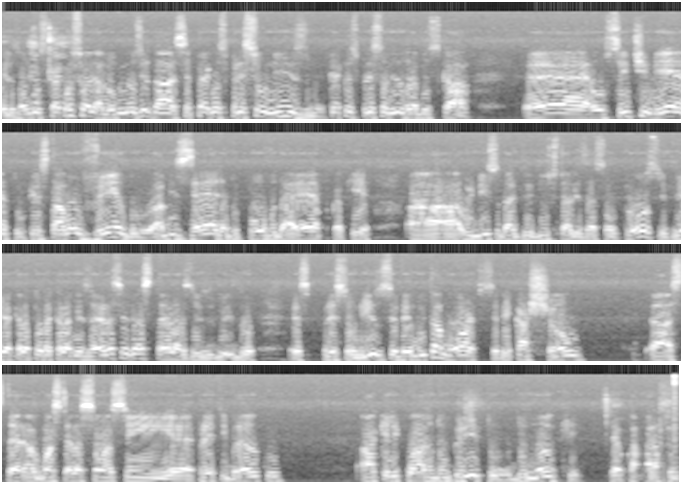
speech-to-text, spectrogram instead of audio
Eles vão é buscar, como você olha, a luminosidade. Você pega o expressionismo, o que é que o expressionismo vai buscar? É, o sentimento, que eles estavam vendo, a miséria do povo da época, que a, a, o início da industrialização trouxe, via aquela, toda aquela miséria, você vê as telas do, do, do expressionismo, você vê muita morte, você vê caixão, as telas, algumas telas são assim, é, preto e branco, aquele quadro do grito do Monkey, que é o cara assim,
